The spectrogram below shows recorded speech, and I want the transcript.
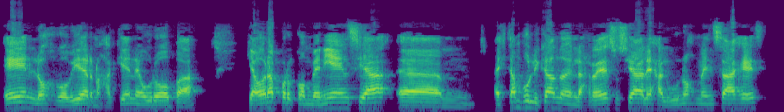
en los gobiernos aquí en Europa, que ahora por conveniencia em, están publicando en las redes sociales algunos mensajes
